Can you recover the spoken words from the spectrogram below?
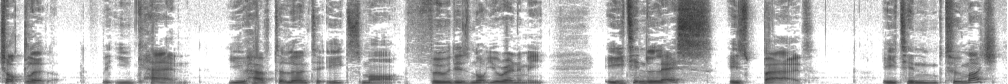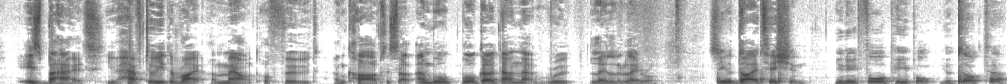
chocolate. But you can. You have to learn to eat smart. Food is not your enemy. Eating less is bad. Eating too much is bad. You have to eat the right amount of food and carbs and stuff. And we'll, we'll go down that route later, later on. So, your dietitian, you need four people your doctor,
